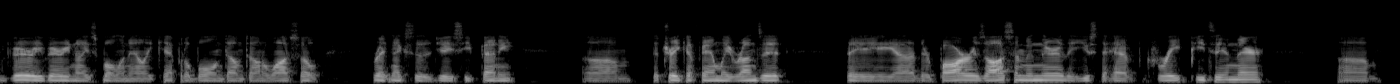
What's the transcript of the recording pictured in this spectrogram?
very very nice bowling alley, Capital Bowl in downtown Owosso, right next to the J.C. Penney. Um, the Treka family runs it. They uh, their bar is awesome in there. They used to have great pizza in there. Um,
